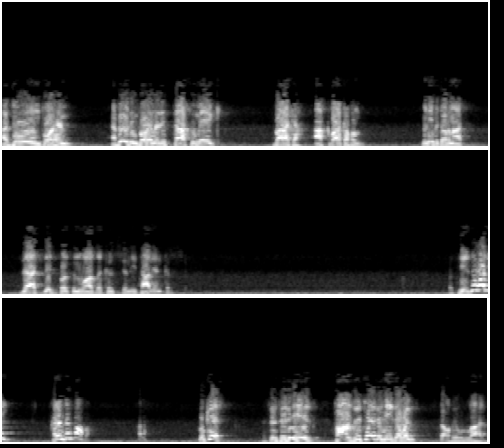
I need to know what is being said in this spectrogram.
a dome for him, a building for him and they start to make barakah, ask barakah from Believe it or not, that dead person was a Christian, Italian Christian. But he's a wali. خلينا بابا. خلاص. Who cares? Since he is found this way, then he is a wali. Astaghfirullah.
